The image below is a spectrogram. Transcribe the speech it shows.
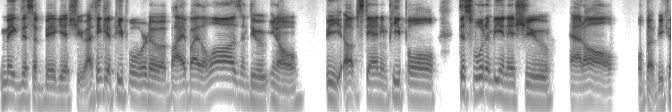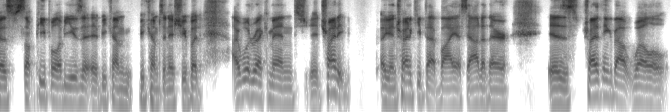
make this a big issue. I think if people were to abide by the laws and do, you know, be upstanding people, this wouldn't be an issue at all but because some people abuse it, it become becomes an issue. But I would recommend trying to again trying to keep that bias out of there is try to think about well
